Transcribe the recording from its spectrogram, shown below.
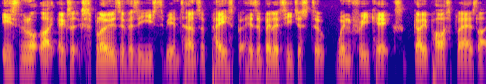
he's not like as explosive as he used to be in terms of pace, but his ability just to win free kicks, go past players, like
